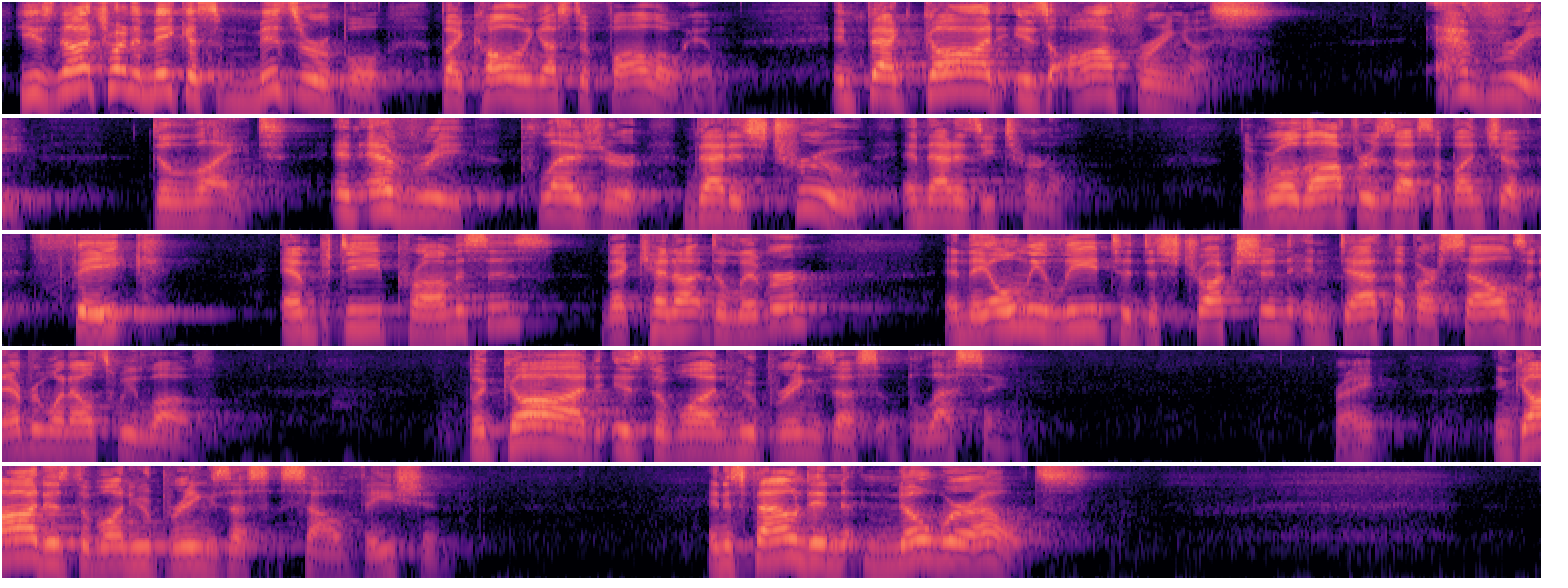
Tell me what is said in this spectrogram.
He is not trying to make us miserable by calling us to follow him. In fact, God is offering us every delight and every pleasure that is true and that is eternal. The world offers us a bunch of fake, empty promises that cannot deliver, and they only lead to destruction and death of ourselves and everyone else we love. But God is the one who brings us blessing, right? And God is the one who brings us salvation and is found in nowhere else.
